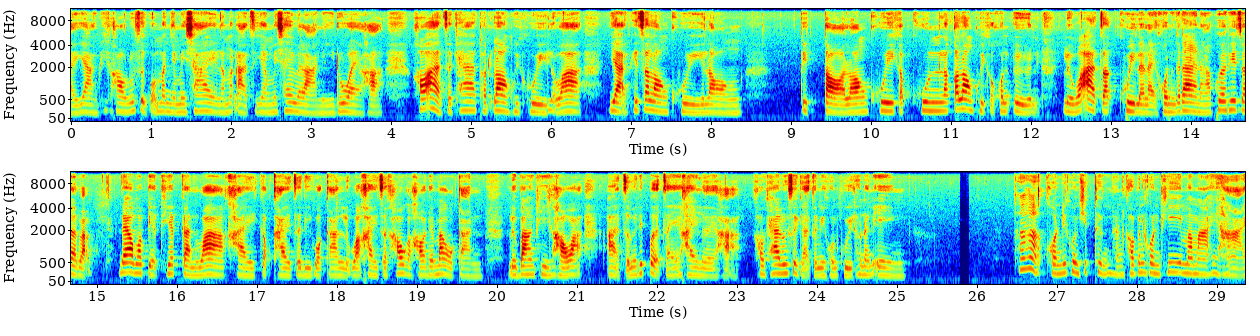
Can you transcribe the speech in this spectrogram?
ลาย ๆ อย่างที่เขารู้สึกว่ามันยังไม่ใช่ แล้วมันอาจจะยังไม่ใช่เวลานี้ด้วยะค่ะเขาอาจจะแค่ทดลองคุย ๆ หรือว่าอยากที่จะลองคุยลองติดต่อลองคุยกับคุณแล้วก็ลองคุยกับคนอื่น หรือว่าอาจจะคุยหลาย ๆ คนก็ได้นะ เพื่อที่จะแบบได้เอามาเปรียบเทียบกันว่าใครกับใครจะดีกว่ากัน หรือว่าใครจะเข้ากับเขาได้มากกว่ากัน หรือบางทีเขาอะอาจจะไม่ได้เปิดใจให้ใครเลยค่ะ เขาแค่รู้สึกอยากจะมีคนคุยเท่านั้นเอง ถ้าหากคนที่คุณคิดถึงนั้นเขาเป็นคนที่มามาให้หาย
